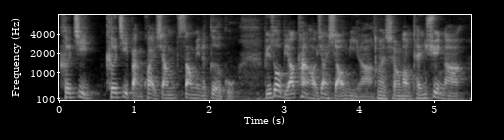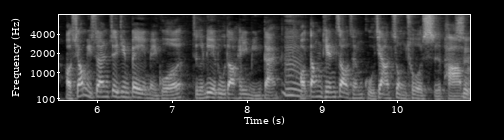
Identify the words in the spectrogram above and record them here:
科技科技板块相上面的个股，比如说我比较看好像小。米啦，哦，腾讯啊，哦，小米虽然最近被美国这个列入到黑名单，嗯，哦，当天造成股价重挫十趴嘛，是，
